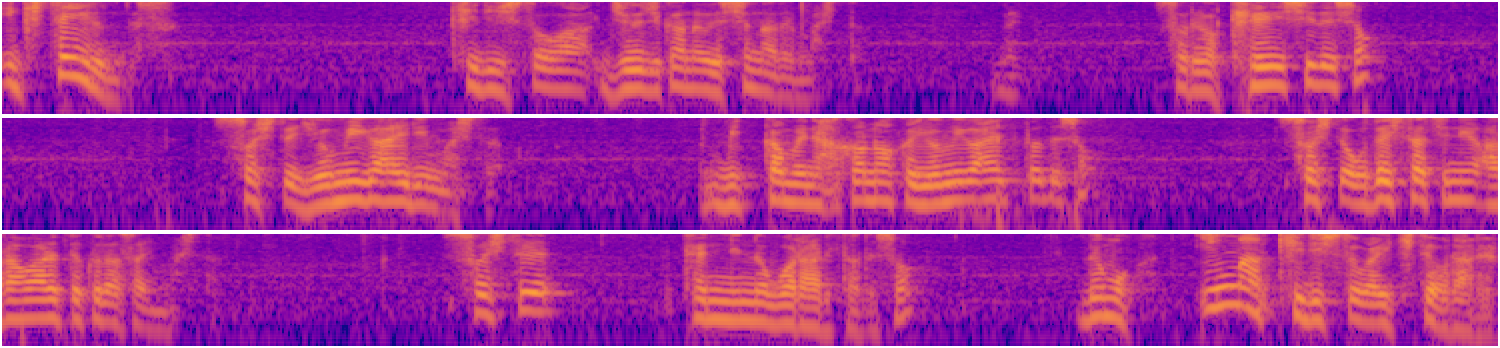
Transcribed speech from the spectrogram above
生きているんです。キリストは十字架の上死なれました、それは軽視でしょ？そしてよみがえりました。3日目に墓の中よみがえったでしょ？そしてお弟子たちに現れてくださいました。そして天に昇られたでしょ？でも今キリストが生きておられる。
